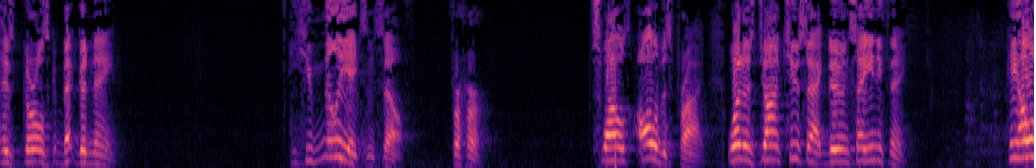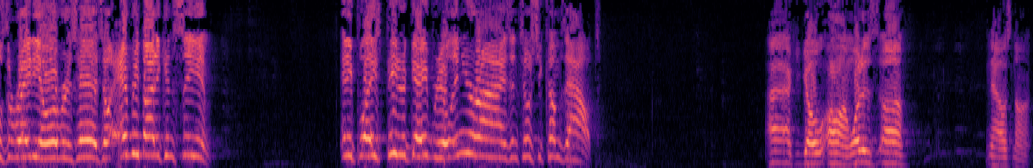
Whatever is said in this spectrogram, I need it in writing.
his girl's good name. He humiliates himself for her. Swallows all of his pride. What does John Cusack do and say anything? He holds the radio over his head so everybody can see him. And he plays Peter Gabriel in your eyes until she comes out. I, I could go on. What is, uh, no, it's not.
